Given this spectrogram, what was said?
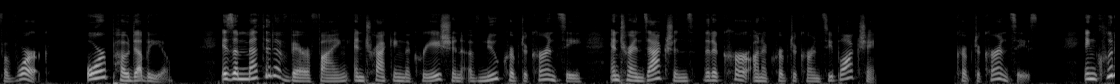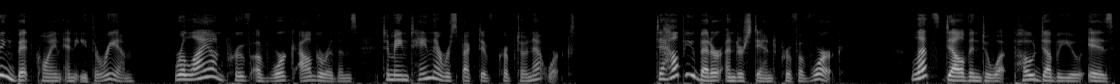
proof of work, or POW, is a method of verifying and tracking the creation of new cryptocurrency and transactions that occur on a cryptocurrency blockchain. Cryptocurrencies, including Bitcoin and Ethereum, rely on proof of work algorithms to maintain their respective crypto networks. To help you better understand proof of work, let's delve into what POW is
